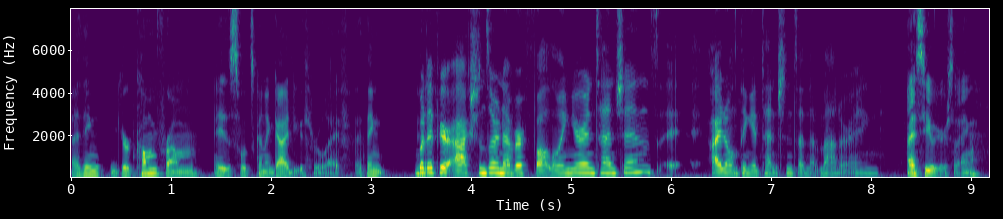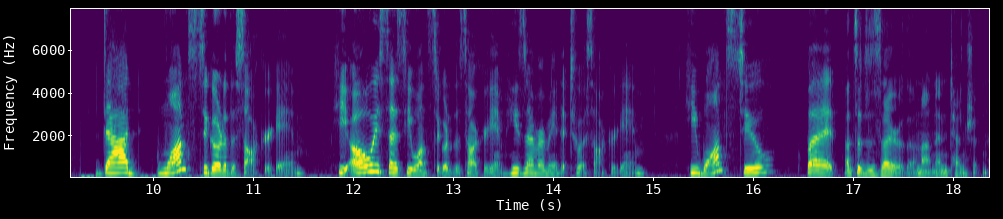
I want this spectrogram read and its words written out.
I think your come from is what's going to guide you through life. I think. But if your actions are never following your intentions, eh, I don't think intentions end up mattering. I see what you're saying. Dad wants to go to the soccer game. He always says he wants to go to the soccer game. He's never made it to a soccer game. He wants to, but. That's a desire, though, not an intention.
